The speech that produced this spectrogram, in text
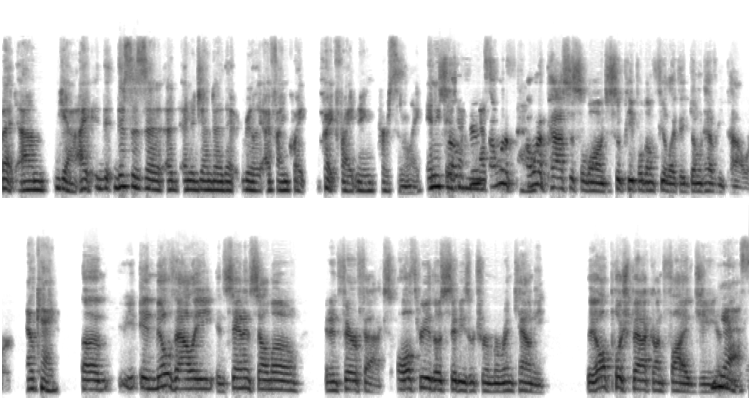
But um, yeah, I, th- this is a, a, an agenda that really I find quite quite frightening personally. Anything so I want to I want to pass this along just so people don't feel like they don't have any power. Okay. Um, in Mill Valley, in San Anselmo, and in Fairfax, all three of those cities, which are in Marin County, they all push back on 5G. Yes.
